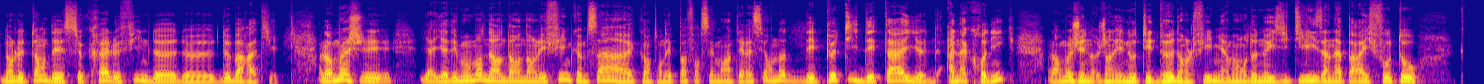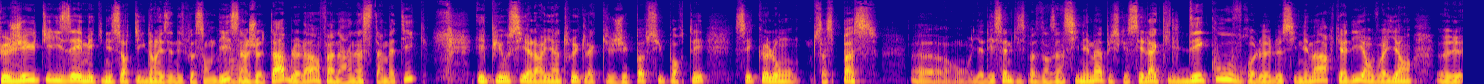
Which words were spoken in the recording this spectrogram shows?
dans le temps des secrets, le film de de, de Baratier. Alors moi, il y a, des moments dans, dans, dans les films comme ça, euh, quand on n'est pas forcément intéressé, on note des petits détails anachroniques. Alors moi, j'en ai, ai noté deux dans le film. Il y a un moment donné, ils utilisent un appareil photo que j'ai utilisé mais qui n'est sorti que dans les années 70, un jetable là, enfin un instamatique. Et puis aussi, alors il y a un truc là que j'ai pas supporté, c'est que l'on, ça se passe euh, il y a des scènes qui se passent dans un cinéma, puisque c'est là qu'il découvre le, le, cinéma Arcadie en voyant euh,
